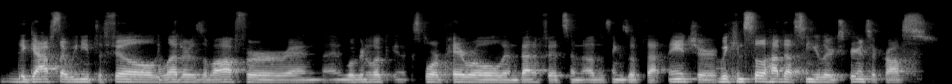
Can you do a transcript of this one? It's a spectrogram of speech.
the gaps that we need to fill, letters of offer, and, and we're going to look and explore payroll and benefits and other things of that nature. We can still have that singular experience across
